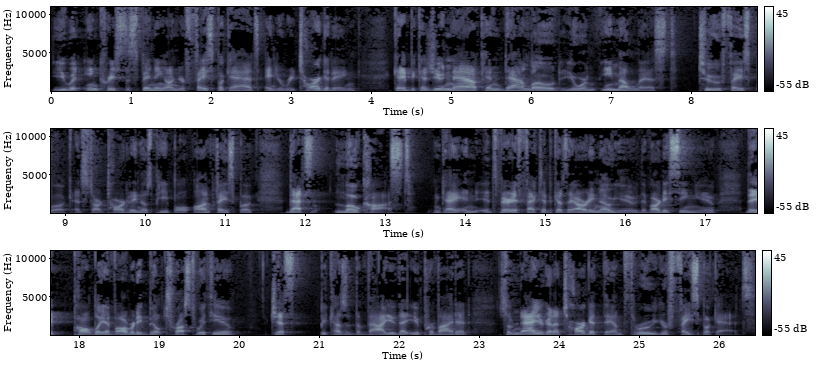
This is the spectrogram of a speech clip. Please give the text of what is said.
you would increase the spending on your Facebook ads and your retargeting. Okay, because you now can download your email list to Facebook and start targeting those people on Facebook. That's low cost. Okay, and it's very effective because they already know you, they've already seen you, they probably have already built trust with you just because of the value that you provided. So now you're going to target them through your Facebook ads.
